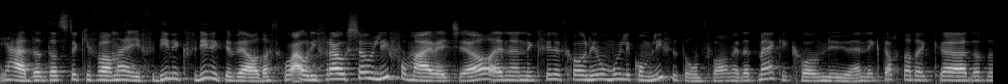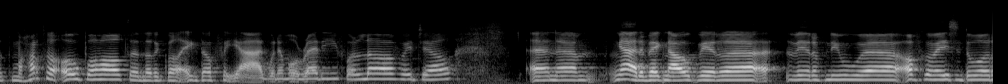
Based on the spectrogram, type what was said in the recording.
ja, dat, dat stukje van, hey, verdien ik, verdien ik er wel? Dacht ik, wauw, die vrouw is zo lief voor mij, weet je wel. En, en ik vind het gewoon heel moeilijk om liefde te ontvangen. Dat merk ik gewoon nu. En ik dacht dat ik, uh, dat, dat mijn hart wel open had. En dat ik wel echt dacht van, ja, ik ben helemaal ready for love, weet je wel. En um, ja, dan ben ik nou ook weer, uh, weer opnieuw afgewezen door,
